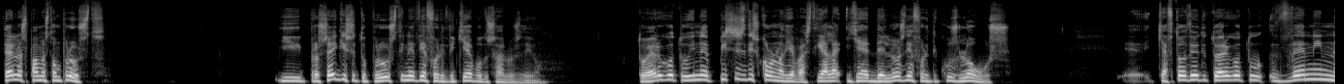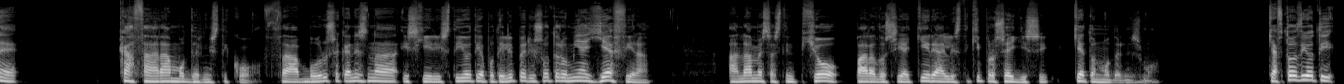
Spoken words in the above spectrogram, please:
Τέλος πάμε στον Προύστ. Η προσέγγιση του Προύστ είναι διαφορετική από τους άλλους δύο. Το έργο του είναι επίσης δύσκολο να διαβαστεί, αλλά για εντελώς διαφορετικούς λόγους. Ε, και αυτό διότι το έργο του δεν είναι καθαρά μοντερνιστικό. Θα μπορούσε κανείς να ισχυριστεί ότι αποτελεί περισσότερο μια γέφυρα ανάμεσα στην πιο παραδοσιακή ρεαλιστική προσέγγιση και τον μοντερνισμό. Και αυτό διότι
